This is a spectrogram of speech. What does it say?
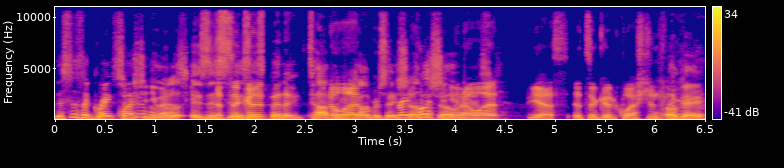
This is a great question you A little- asked. Is this It's a has this been a you topic know of conversation on the show? you You know asked. what? Yes, it's a good question. Okay,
